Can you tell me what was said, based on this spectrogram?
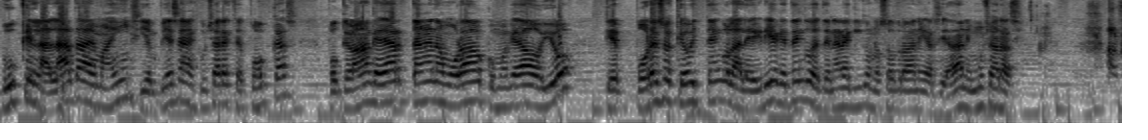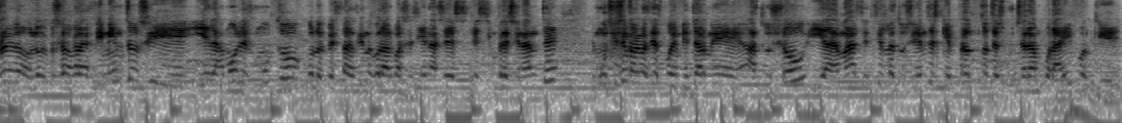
busquen la lata de maíz y empiecen a escuchar este podcast porque van a quedar tan enamorados como he quedado yo, que por eso es que hoy tengo la alegría que tengo de tener aquí con nosotros a Dani García. Dani, muchas gracias. Alfredo, los agradecimientos y, y el amor es mutuo con lo que estás haciendo con las bases llenas es, es impresionante. Muchísimas gracias por invitarme a tu show y además decirle a tus clientes que pronto te escucharán por ahí porque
